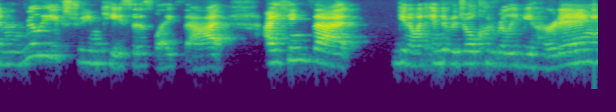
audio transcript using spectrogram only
in really extreme cases like that, I think that you know an individual could really be hurting.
